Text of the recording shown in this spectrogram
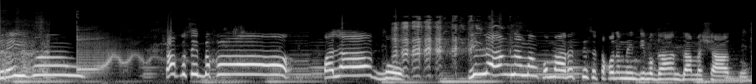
gravy. Tapos ay baka palabok. Yun lang naman kumarites at ako naman hindi maghahanda masyado.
